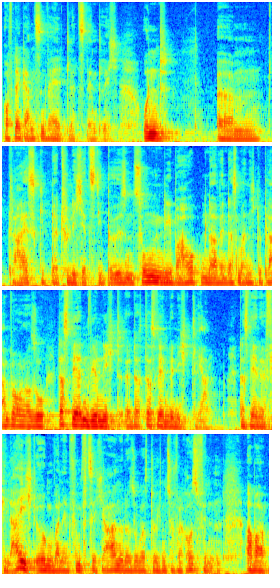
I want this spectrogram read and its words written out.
auf der ganzen Welt letztendlich. Und ähm, klar, es gibt natürlich jetzt die bösen Zungen, die behaupten, na, wenn das mal nicht geplant war oder so, das werden wir nicht, äh, das, das werden wir nicht klären. Das werden wir vielleicht irgendwann in 50 Jahren oder sowas durch einen Zufall rausfinden. Aber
